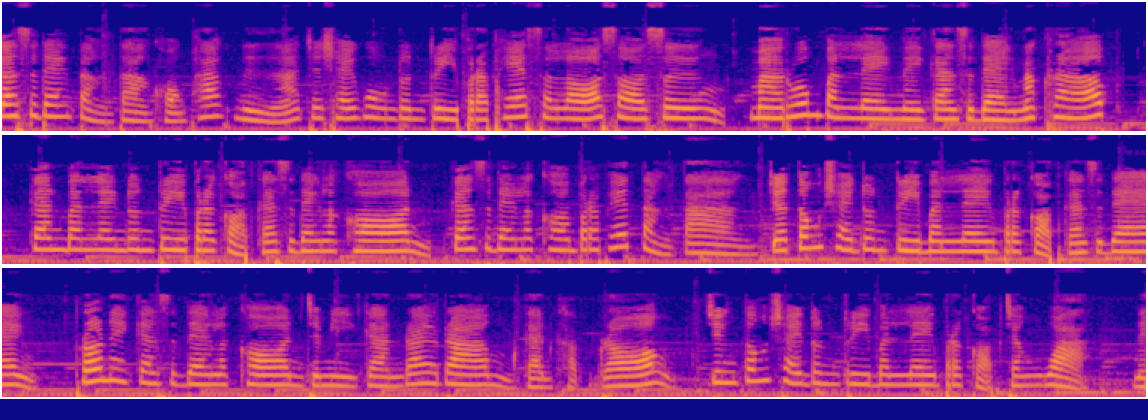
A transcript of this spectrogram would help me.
การแสดงต่างๆ ของภาคเหนือจะใช้วงดนตรีประเภทสล้อซอซึง มาร่วมบรรเลงในการแสดงนะครับ การบรรเลงดนตรีประกอบการแสดงละคร การแสดงละครประเภทต่างๆ จะต้องใช้ดนตรีบรรเลงประกอบการแสดง เพราะในการแสดงละครจะมีการร่ายรำการขับร้อง จึงต้องใช้ดนตรีบรรเลงประกอบจังหวะ ใน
